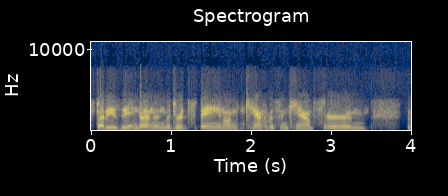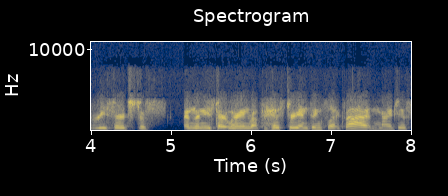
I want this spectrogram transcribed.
studies being done in Madrid, Spain, on cannabis and cancer, and the research just, and then you start learning about the history and things like that. And I just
